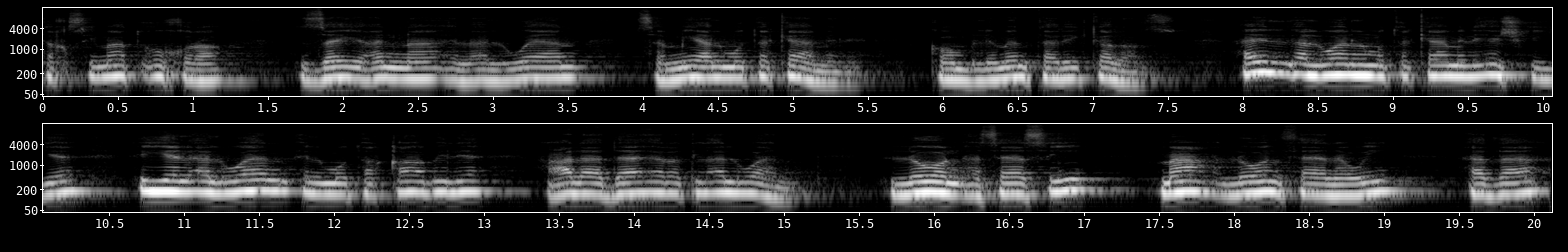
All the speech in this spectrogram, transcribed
تقسيمات أخرى زي عنا الألوان نسميها المتكاملة complementary colors. هاي الألوان المتكاملة إيش هي؟ هي الألوان المتقابلة على دائرة الألوان. لون أساسي مع لون ثانوي هذا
